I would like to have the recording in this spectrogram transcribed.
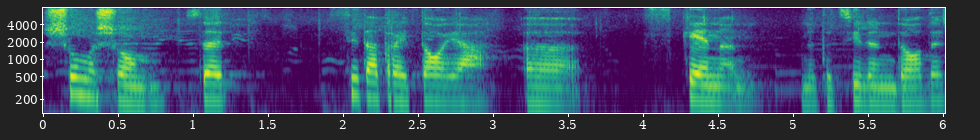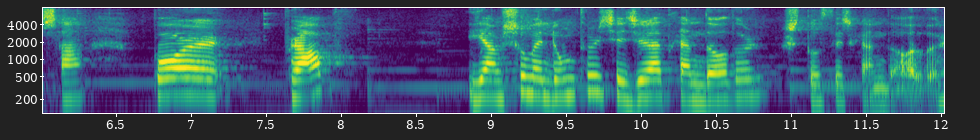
shumë më shumë se si ta trajtoja ë skenën në të cilën ndodhesha, por prap jam shumë e lumtur që gjërat ka ndodhur kështu siç ka ndodhur.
